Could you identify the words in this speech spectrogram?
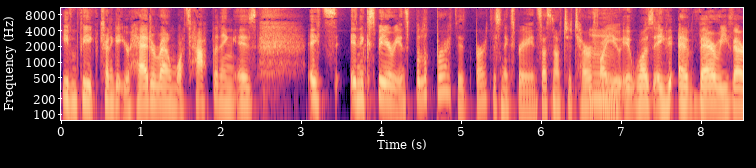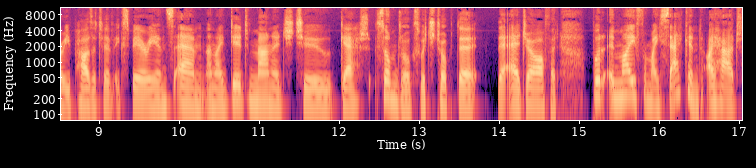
even for you trying to get your head around what's happening is it's an experience. But look, birth is, birth is an experience. That's not to terrify you. It was a, a very, very positive experience. Um, and I did manage to get some drugs, which took the the edge off it. But in my for my second, I had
